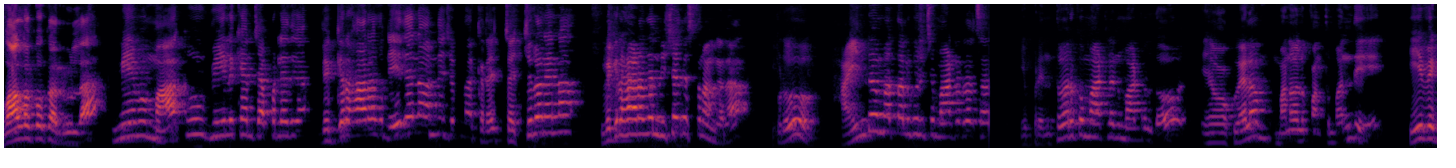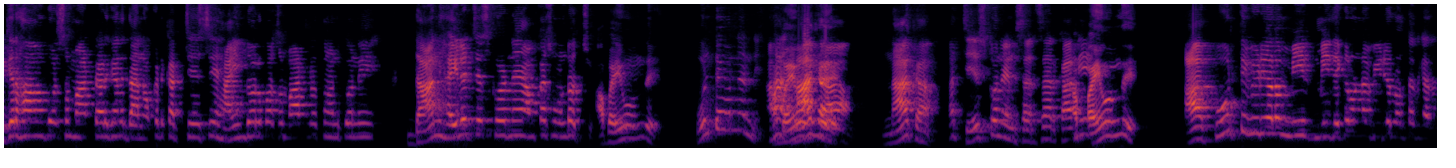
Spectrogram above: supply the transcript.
వాళ్ళకొక రూలా? మేము మాకు వీళ్ళకి అని చెప్పలేదుగా. విగ్రహారాధన ఏదైనా అన్నీ చెప్తున్నా. కదా చర్చిలోనైనా విగ్రహారాధన నిషేధిస్తున్నాం కదా. ఇప్పుడు హైందవ మతాల గురించి మాట్లాడాలి సార్. ఇప్పుడు ఇంతవరకు మాట్లాడిన మాటల్లో ఒకవేళ మన వాళ్ళు కొంతమంది ఈ విగ్రహం కోసం మాట్లాడగానే దాన్ని ఒకటి కట్ చేసి హైందవుల కోసం మాట్లాడుతాం అనుకొని దాన్ని హైలైట్ చేసుకోవడం అవకాశం ఉండొచ్చు. ఆ భయం ఉంది. ఉంటే భయం నాకా? చేసుకోనండి సార్ సార్ కానీ భయం ఉంది. ఆ పూర్తి వీడియోలో మీ మీ దగ్గర ఉన్న వీడియోలో ఉంటది కదా.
